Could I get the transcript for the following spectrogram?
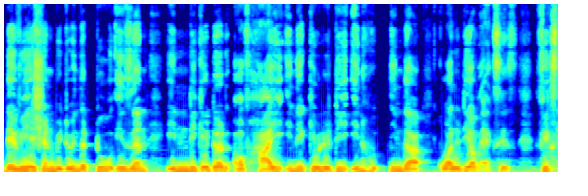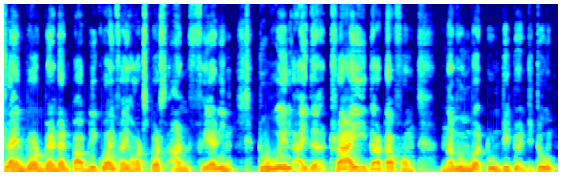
deviation between the two is an indicator of high inequality in, in the quality of access. Fixed line broadband and public Wi-Fi hotspots aren't faring too well either. TRAI data from November 2022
